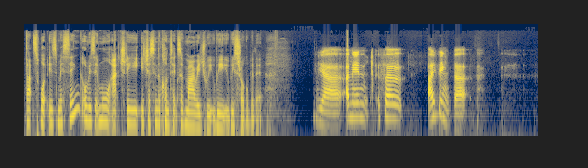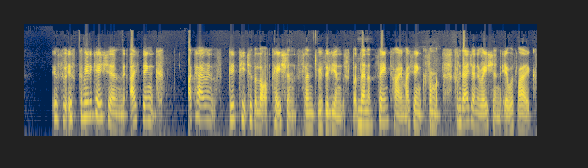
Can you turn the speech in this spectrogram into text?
That's what is missing, or is it more actually it's just in the context of marriage we we, we struggle with it? Yeah, I mean, so I think that it's, it's communication. I think our parents did teach us a lot of patience and resilience, but then Mhm. at the same time, I think from from their generation, it was like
